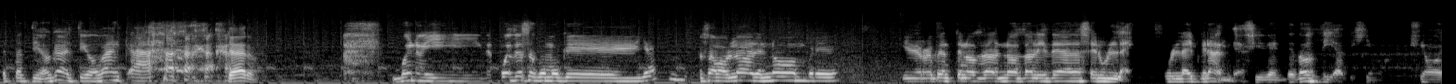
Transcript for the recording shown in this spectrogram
Está el tío acá, el tío Bank. claro. Bueno, y después de eso como que ya empezamos a hablar el nombre y de repente nos da, nos da la idea de hacer un live, un live grande, así de, de dos días, dijimos. Dijimos,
